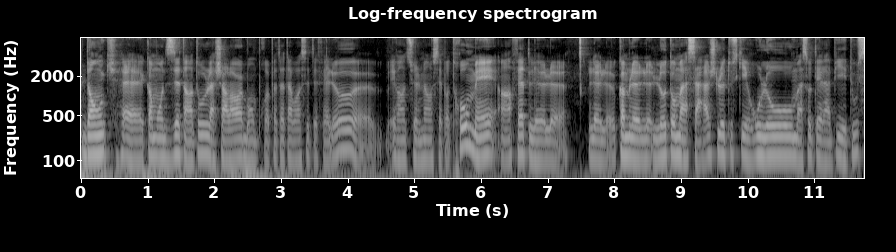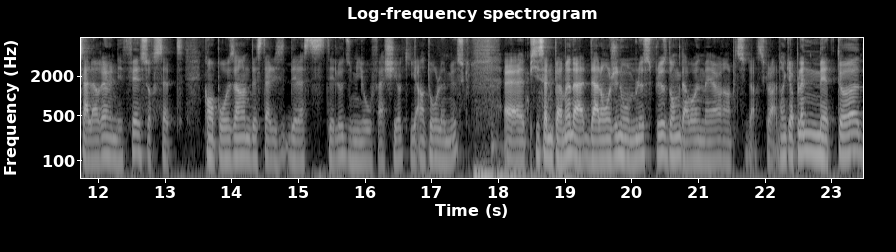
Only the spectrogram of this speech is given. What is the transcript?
Donc, euh, comme on disait tantôt, la chaleur, bon, on pourrait peut-être avoir cet effet-là. euh, éventuellement, on ne sait pas trop, mais en fait, le, le- le- le- comme le- le- l'automassage, là, tout ce qui est rouleau, massothérapie et tout, ça aurait un effet sur cette composante d'élasticité-là du myofascia qui entoure le muscle. Euh, puis ça nous permet d'a- d'allonger nos muscles plus, donc d'avoir une meilleure amplitude articulaire. Donc, il y a plein de méthodes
